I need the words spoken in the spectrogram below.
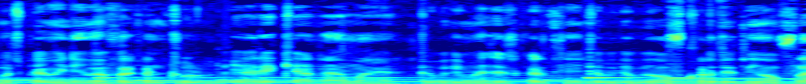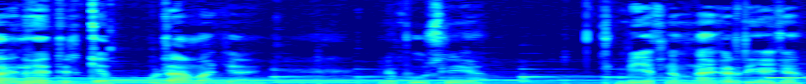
मुझ पर भी नहीं हुआ फिर कंट्रोल किया अरे क्या ड्रामा है? कभी कभी मैसेज करती हैं, कभी कभी ऑफ़ कर देती हैं ऑफलाइन में। क्या ड्रामा क्या है? मैंने पूछ लिया। बी एफ़ ने मना कर दिया क्या?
